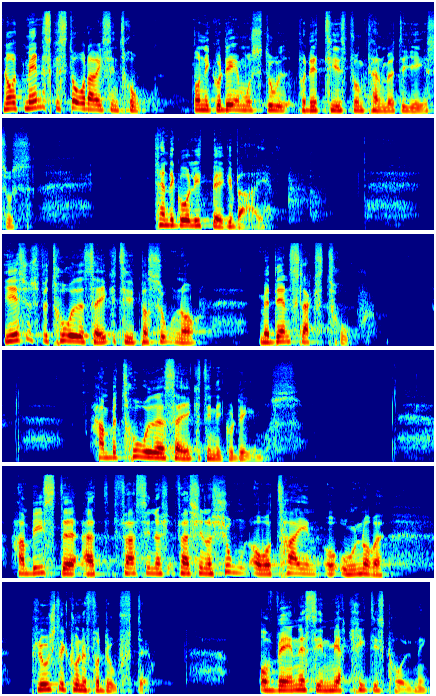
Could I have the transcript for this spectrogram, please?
Når et menneske står der i sin tro, hvor Nicodemus stod på det tidspunkt, han mødte Jesus, kan det gå lidt begge veje. Jesus betroede sig ikke til personer med den slags tro. Han betroede sig ikke til Nikodemus. Han vidste, at fascination over tegn og undere pludselig kunne fordufte og vende sin mere kritisk holdning.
